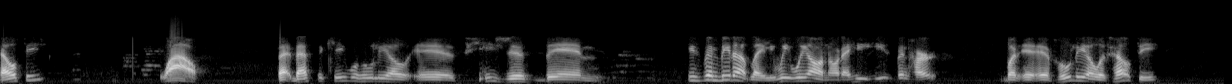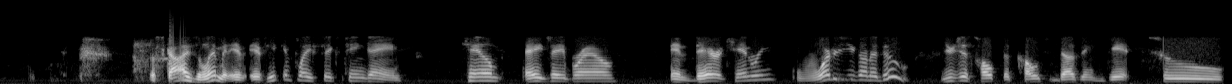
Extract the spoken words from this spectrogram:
healthy, wow, that that's the key with Julio is he's just been he's been beat up lately. We we all know that he he's been hurt, but if Julio is healthy, the sky's the limit. If if he can play 16 games, him, AJ Brown, and Derrick Henry, what are you going to do? You just hope the coach doesn't get too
